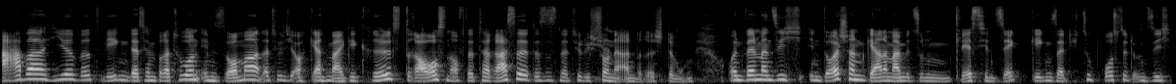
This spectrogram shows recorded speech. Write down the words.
Aber hier wird wegen der Temperaturen im Sommer natürlich auch gern mal gegrillt, draußen auf der Terrasse. Das ist natürlich schon eine andere Stimmung. Und wenn man sich in Deutschland gerne mal mit so einem Gläschen Sekt gegenseitig zuprostet und sich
